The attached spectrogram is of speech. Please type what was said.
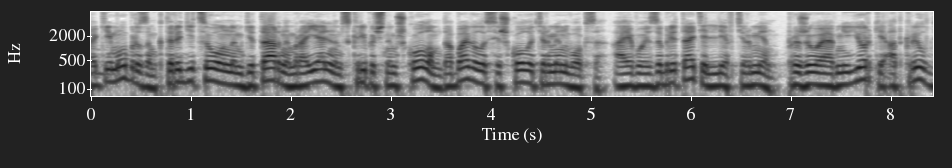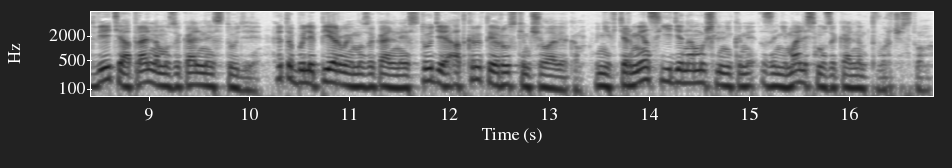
Таким образом, к традиционным гитарным, рояльным, скрипочным школам добавилась и школа Терменвокса, а его изобретатель Лев Термен, проживая в Нью-Йорке, открыл две театрально-музыкальные студии. Это были первые музыкальные студии, открытые русским человеком. В них Термен с единомышленниками занимались музыкальным творчеством.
